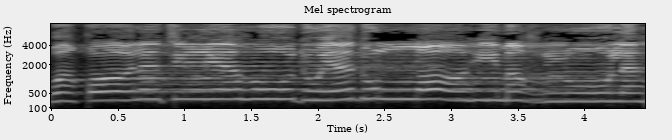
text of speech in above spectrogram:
وقالت اليهود يد الله مغلولة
